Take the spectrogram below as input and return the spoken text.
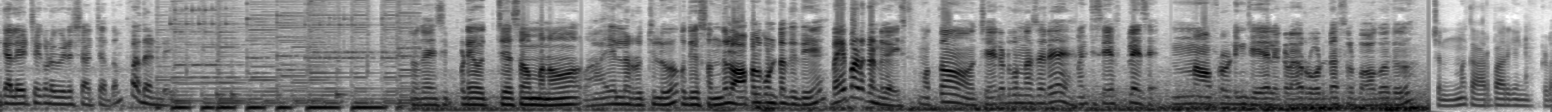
ఇంకా లేట్ చేయకుండా వీడియో స్టార్ట్ చేద్దాం. పదండి. సో గైస్ ఇప్పుడే వచ్చేసాం మనం. రాయల రుచులు కొద్దిగా సందు లోపలికి ఉంటది ఇది. భయపడకండి గైస్ మొత్తం చీకటికున్నా సరే మంచి సేఫ్ ప్లేసే చిన్న ఆఫ్ రోడింగ్ చేయాలి ఇక్కడ. రోడ్డు అసలు బాగోదు. చిన్న కార్ పార్కింగ్ ఇక్కడ.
